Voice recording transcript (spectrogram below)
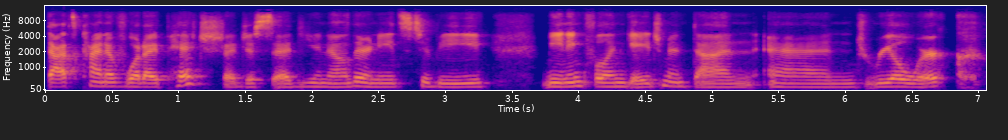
that's kind of what I pitched. I just said, you know, there needs to be meaningful engagement done and real work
